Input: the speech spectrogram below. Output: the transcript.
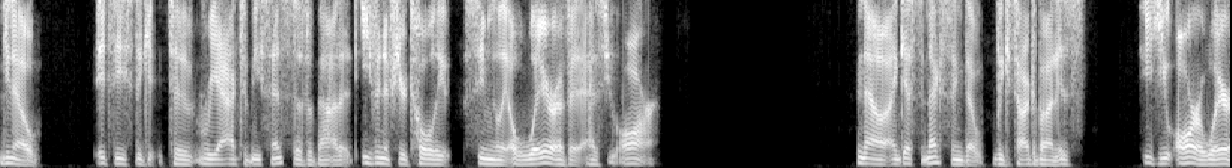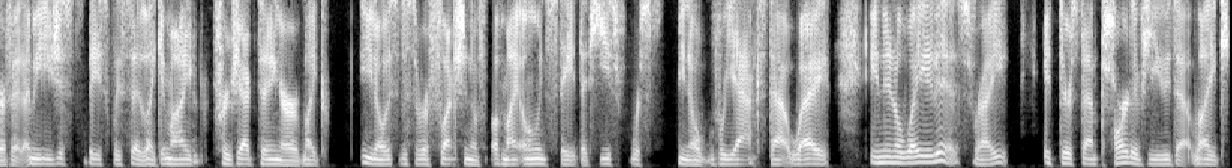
you know, it's easy to get, to react to be sensitive about it, even if you're totally seemingly aware of it as you are. Now, I guess the next thing that we could talk about is you are aware of it. I mean, you just basically said, like, am I projecting or like, you know, is this a reflection of, of my own state that he's, you know, reacts that way? And in a way it is, right? It, there's that part of you that like,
